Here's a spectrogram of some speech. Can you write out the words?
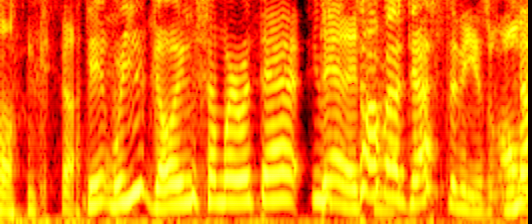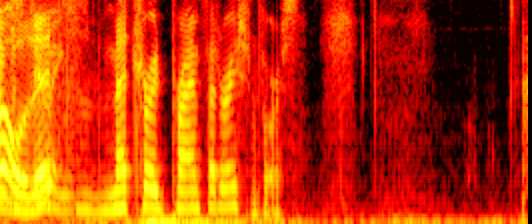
Oh god. did, were you going somewhere with that? He was Yeah, talking about Destiny. Is all he no, was doing. that's Metroid Prime Federation Force.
